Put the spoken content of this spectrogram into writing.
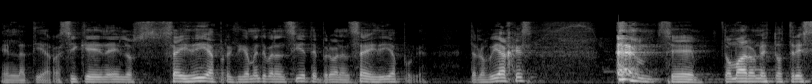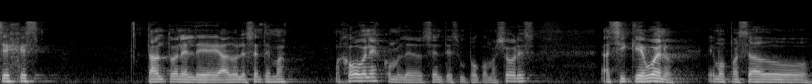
en la tierra. Así que en los seis días, prácticamente eran siete, pero eran seis días, porque entre los viajes se tomaron estos tres ejes tanto en el de adolescentes más, jóvenes como el de adolescentes un poco mayores. Así que bueno, hemos pasado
